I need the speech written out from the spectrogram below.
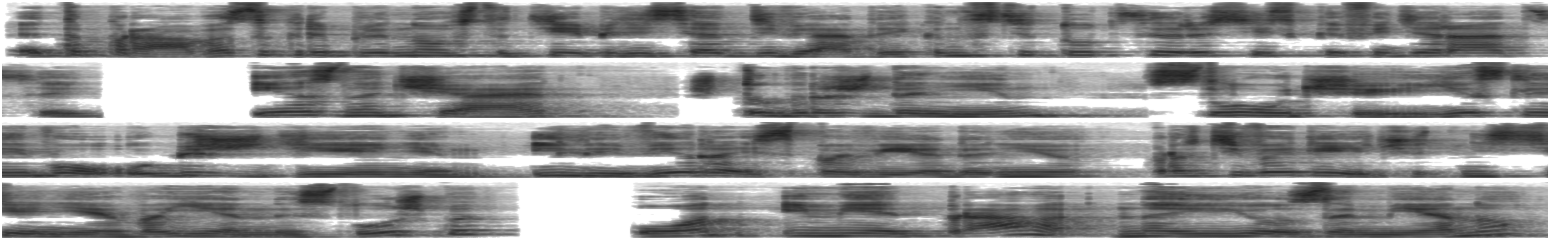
Это право закреплено в статье 59 Конституции Российской Федерации и означает, что гражданин в случае, если его убеждениям или вероисповеданию противоречит несение военной службы, он имеет право на ее замену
